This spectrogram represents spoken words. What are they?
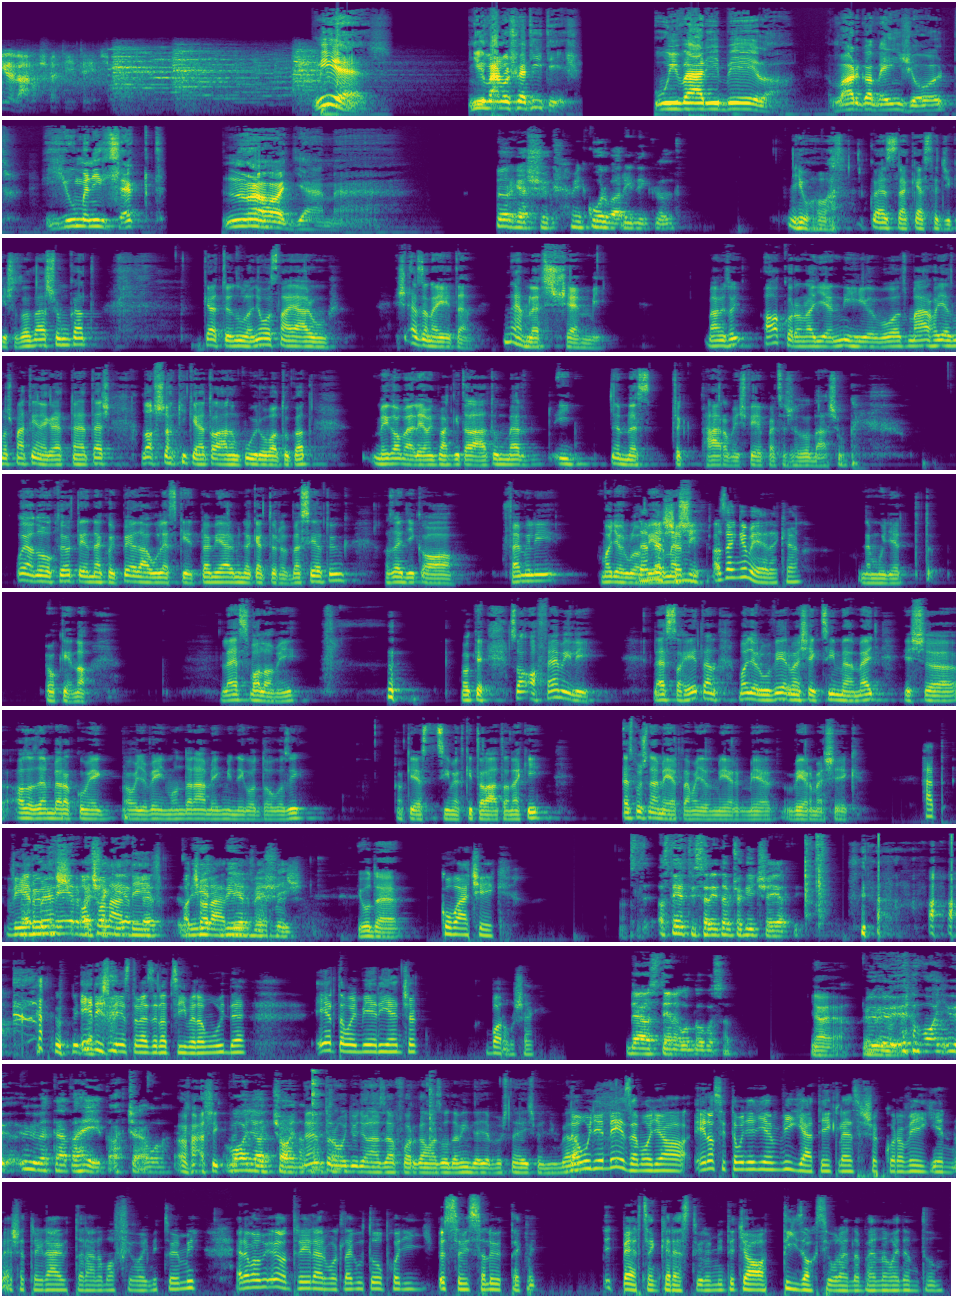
Nyilvános vetítés. Mi ez? Nyilvános vetítés? Újvári Béla, Varga Vény Zsolt, Humanisect? Na, hagyjál már! Pörgessük, mint kurva ridikült. Jó van, akkor ezzel kezdhetjük is az adásunkat. 2.08-nál járunk, és ezen a héten nem lesz semmi. Mármint, hogy akkora nagy ilyen nihil volt már, hogy ez most már tényleg rettenetes, lassan ki kell találnunk új rovatokat, még amellé, amit már kitaláltunk, mert így nem lesz csak három és fél perces az adásunk. Olyan dolgok történnek, hogy például lesz két premier, mind a kettőről beszéltünk. Az egyik a Family, magyarul a Nem vérmes... semmi. Az engem érdekel. Nem úgy ért... Oké, na. Lesz valami. Oké, szóval a Family lesz a héten, magyarul vérmeség címmel megy, és az az ember akkor még, ahogy a Vény mondaná, még mindig ott dolgozik, aki ezt a címet kitalálta neki. Ezt most nem értem, hogy ez miért, miért vérmeség. Hát vérmes, a családnév. A családnév vérmeség. vérmes. Jó, de Kovácsék. Azt érti szerintem, csak így se érti. Én is néztem ezen a címen amúgy, de értem, hogy miért ilyen, csak baromság. De az tényleg ott dolgozhat. Ja, ja. Ő, ő, vagy ő, ő vette át a helyét a csávónak. A másik Vagy a csajnak. Nem tudom, hogy ugyanazzal forgalmazó, de mindegy, most ne is menjünk De bele. úgy én nézem, hogy a, én azt hittem, hogy egy ilyen vígjáték lesz, és akkor a végén esetleg rájött talán a maffia, vagy mit tudom mi. Erre valami olyan trailer volt legutóbb, hogy így össze-vissza lőttek, vagy egy percen keresztül, mint hogyha tíz akció lenne benne, vagy nem tudom.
